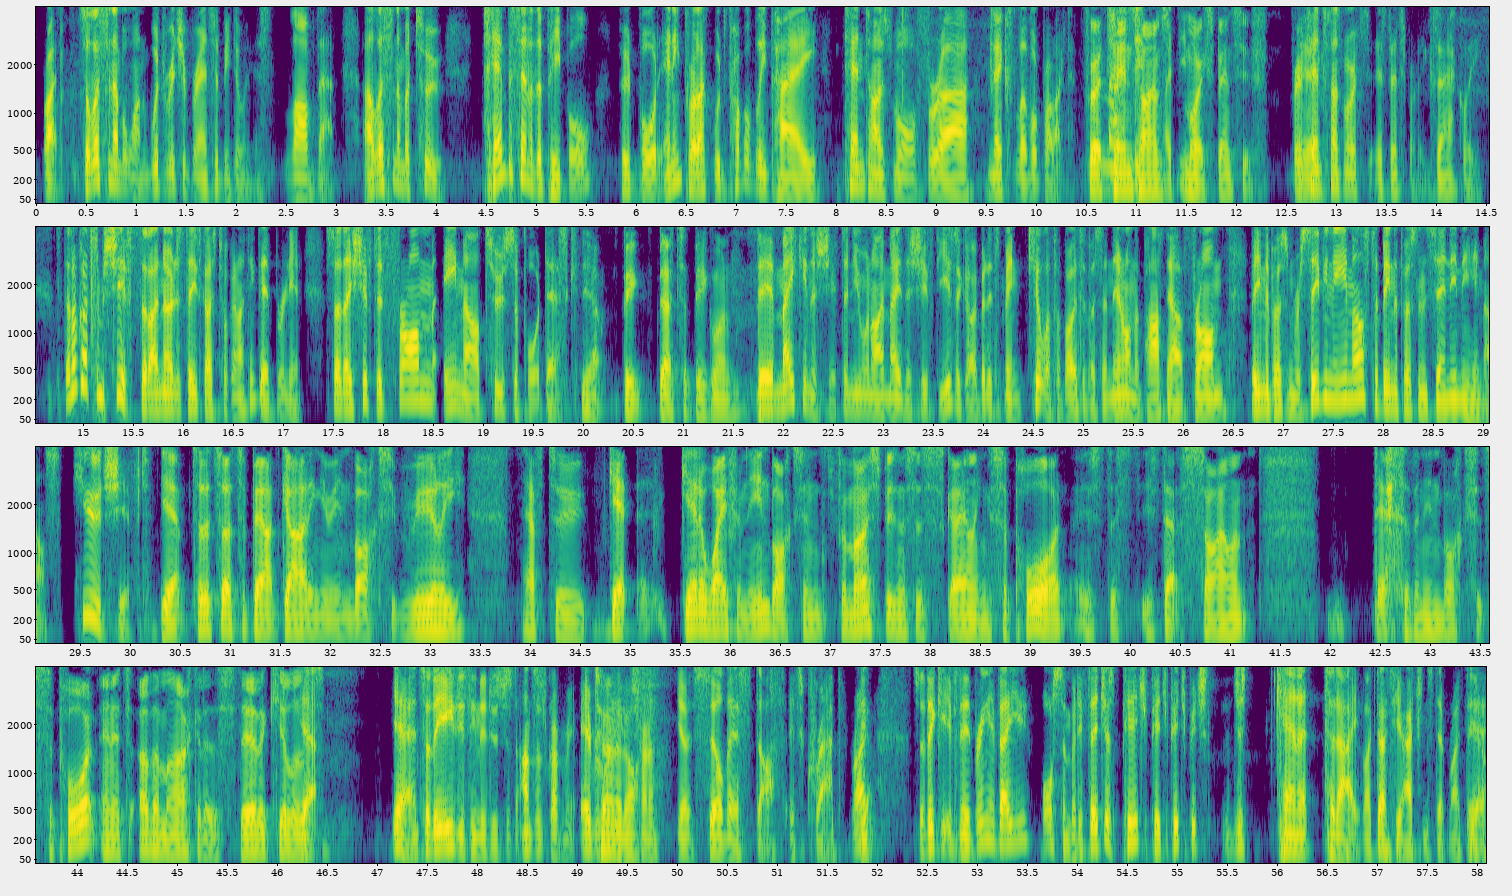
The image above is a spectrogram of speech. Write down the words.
Right. So lesson number one, would Richard Branson be doing this? Love that. Uh, lesson number two, 10% of the people who'd bought any product would probably pay 10 times more for a next level product. For a ten times idea. more expensive. For a Yeah. 10 times more expensive product. Exactly. Then I've got some shifts that I noticed these guys took, and I think they're brilliant. So they shifted from email to support desk. Yeah, big. That's a big one. They're making the shift, and you and I made the shift years ago, but it's been killer for both of us. And they're on the path now from being the person receiving the emails to being the person sending the emails. Huge shift. Yeah, so that's so it's about guarding your inbox. You really have to get get away from the inbox. And for most businesses scaling, support is this is that silent death of an inbox. It's support and it's other marketers. They're the killers. Yeah. Yeah, and so the easiest thing to do is just unsubscribe from everybody it who's off. trying to you know sell their stuff. It's crap, right? Yeah. So they, if they're bringing value, awesome. But if they're just pitch, pitch, pitch, pitch, just can it today. Like that's your action step right there. Yeah.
